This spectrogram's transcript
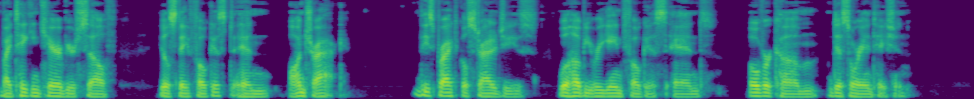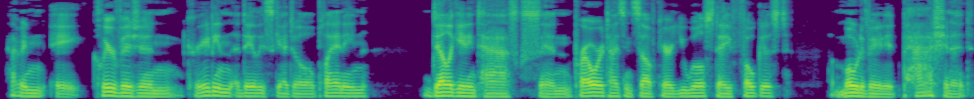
by taking care of yourself, you'll stay focused and on track. These practical strategies will help you regain focus and overcome disorientation. Having a clear vision, creating a daily schedule, planning, delegating tasks, and prioritizing self care, you will stay focused, motivated, passionate,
